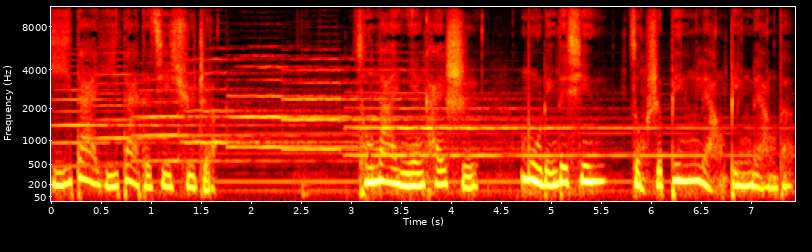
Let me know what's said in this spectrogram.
一代一代的继续着。从那一年开始，木林的心总是冰凉冰凉的。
